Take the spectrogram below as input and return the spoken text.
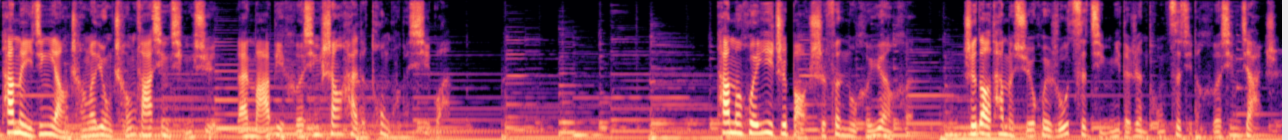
他们已经养成了用惩罚性情绪来麻痹核心伤害的痛苦的习惯。他们会一直保持愤怒和怨恨，直到他们学会如此紧密地认同自己的核心价值，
